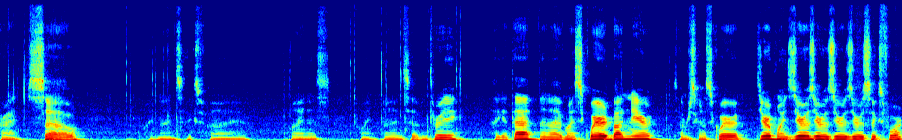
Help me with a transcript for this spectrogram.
All right, so 0.965 minus 0.973. I get that. Then I have my squared button here. So I'm just going to square it. 0.000064.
